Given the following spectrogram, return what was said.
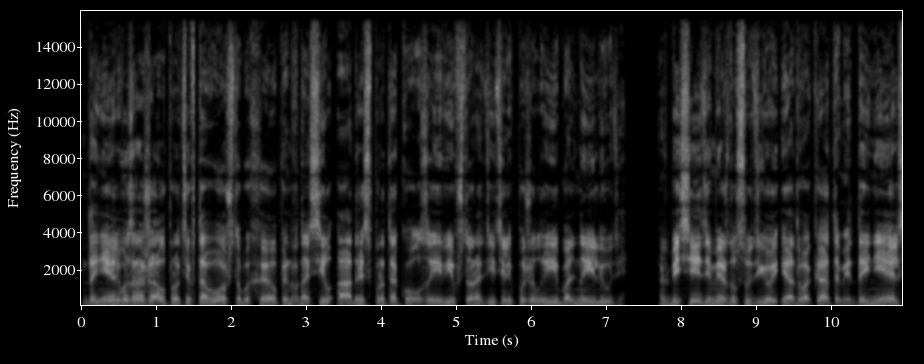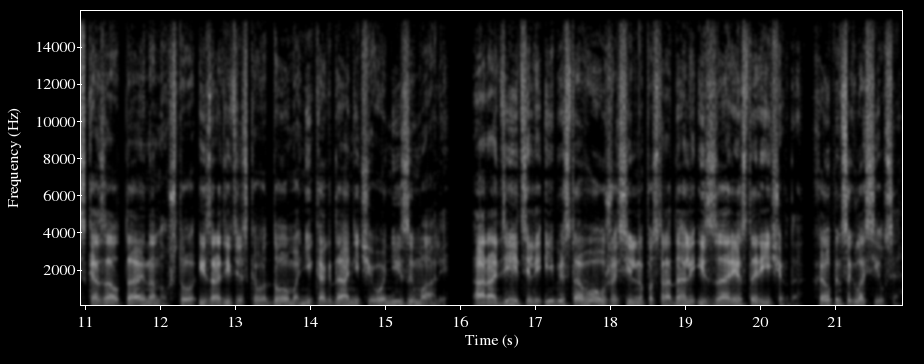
Даниэль возражал против того, чтобы Хелпин вносил адрес в протокол, заявив, что родители пожилые больные люди. В беседе между судьей и адвокатами Даниэль сказал Тайнану, что из родительского дома никогда ничего не изымали, а родители и без того уже сильно пострадали из-за ареста Ричарда. Хелпин согласился.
